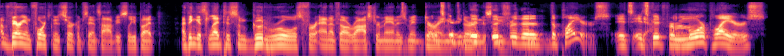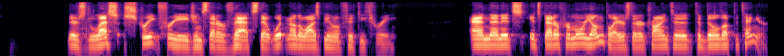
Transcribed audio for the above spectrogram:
a very unfortunate circumstance, obviously, but I think it's led to some good rules for NFL roster management during well, good, during good, the season. Good for the the players. It's it's yeah. good for more players. There's less street free agents that are vets that wouldn't otherwise be on a 53. And then it's it's better for more young players that are trying to to build up the tenure.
